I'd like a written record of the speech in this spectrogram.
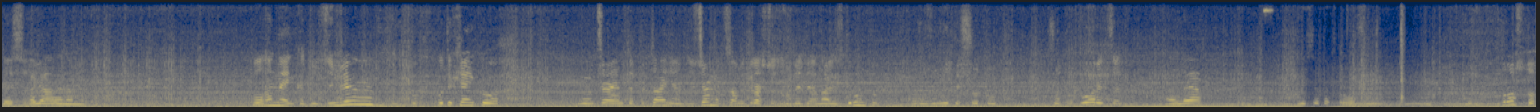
десь галявинами. Поганенька тут земля, потихеньку вивчаємо те питання. Звичайно, саме краще зробити аналіз ґрунту, розуміти, що тут, що тут твориться, але все так просто. Просто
